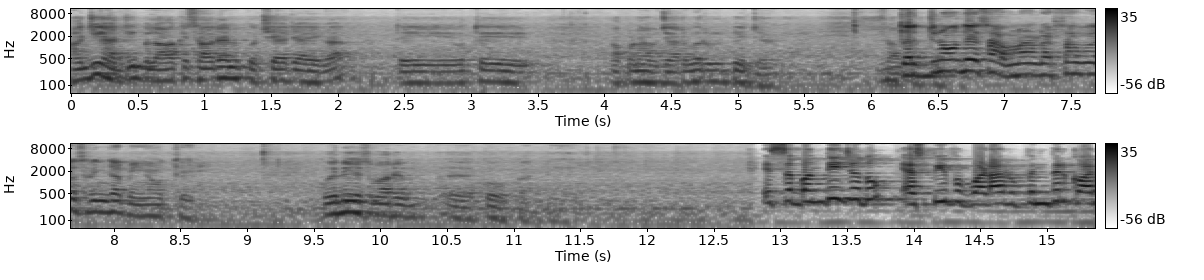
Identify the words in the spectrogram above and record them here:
ਹਾਂਜੀ ਹਾਂਜੀ ਬੁਲਾ ਕੇ ਸਾਰਿਆਂ ਨੂੰ ਪੁੱਛਿਆ ਜਾਏਗਾ ਤੇ ਉੱਥੇ ਆਪਣਾ ਆਬਜ਼ਰਵਰ ਵੀ ਭੇਜਾਂਗੇ। ਦਰਜਨੋਂ ਦੇ ਹਿਸਾਬ ਨਾਲ ਡਾਕਟਰ ਸਾਹਿਬ ਸਰਿੰਜਾਂ ਪਈਆਂ ਉੱਥੇ। ਕੋਈ ਨਹੀਂ ਇਸ ਬਾਰੇ ਕੋਪ ਕਰਦੀ ਹੈ। ਇਸ ਸੰਬੰਧੀ ਜਦੋਂ ਐਸਪੀ ਫਗਵਾੜਾ ਰੁਪਿੰਦਰ ਕੌਰ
